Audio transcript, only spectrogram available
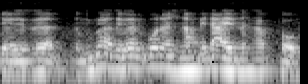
เจอเรอัลโซเซดัดผมว่าเซลตาบิโก้น่าชนะไปได้นะครับผม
